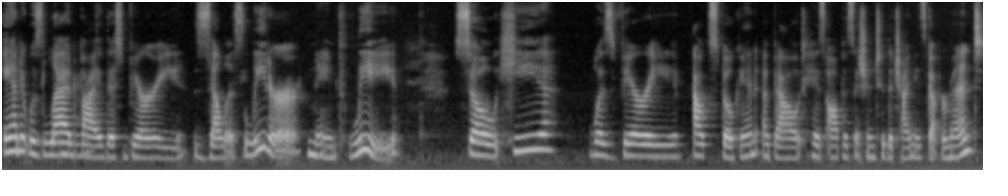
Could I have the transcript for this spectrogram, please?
and it was led Mm-hmm. by this very zealous leader named Li. So he was very outspoken about his opposition to the Chinese government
